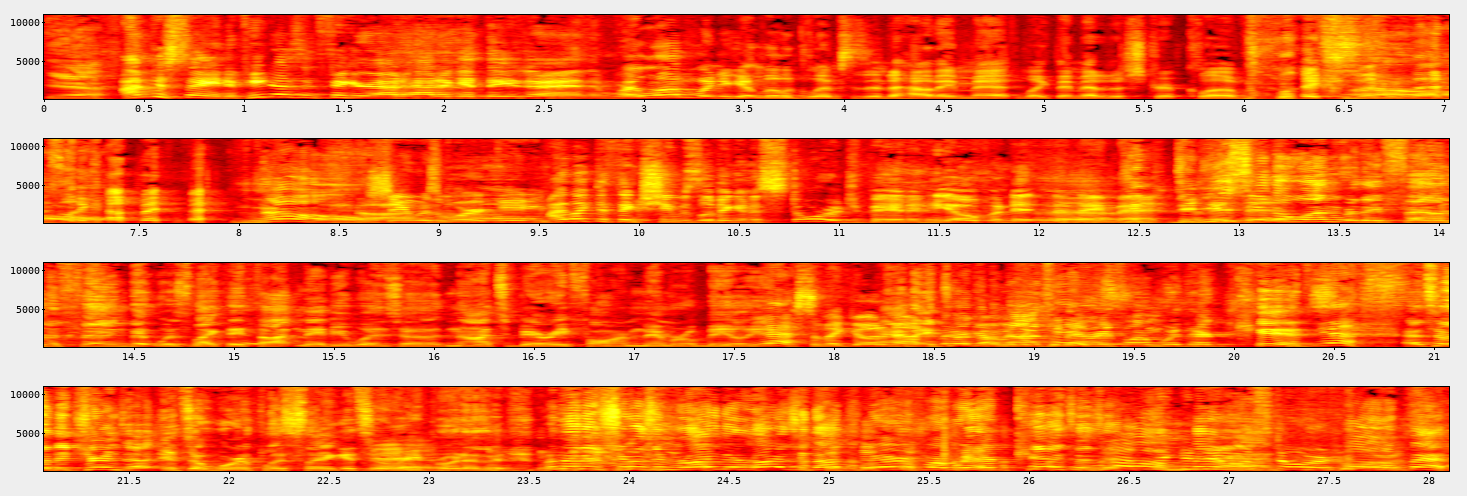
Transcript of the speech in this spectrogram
yeah. I'm just saying, if he doesn't figure out how to get these, uh, then we're I love when you get little glimpses into how they met. Like they met at a strip club. like that's like how they met. No. She was working. I like to think she was living in a storage bin and he opened it and then they met. Did you see did. the one where they found a thing that was like they thought maybe was a Knott's Berry Farm memorabilia? Yes, and they go to and Knott's they Berry took it to Farm with Knott's the Berry. Farm with their kids. Yes. And so it turns out it's a worthless thing. It's a Yeah. repro. doesn't it? But then it shows them riding their rides at Knott's Berry Farm with their kids. I said, oh Nothing to do with man, oh Wars." man,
